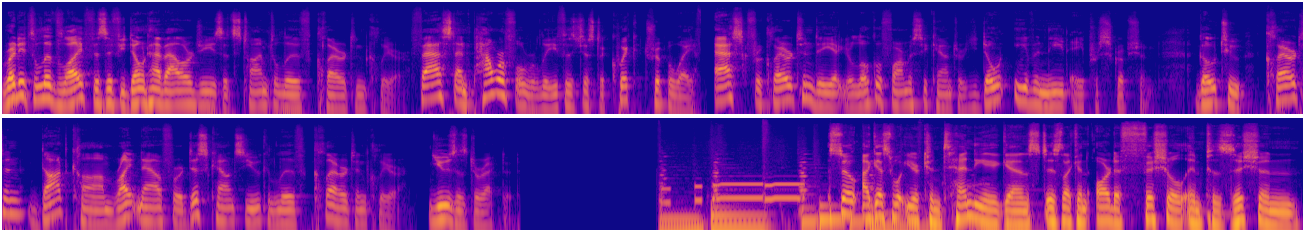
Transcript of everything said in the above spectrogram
Ready to live life as if you don't have allergies? It's time to live Claritin Clear. Fast and powerful relief is just a quick trip away. Ask for Claritin D at your local pharmacy counter. You don't even need a prescription. Go to Claritin.com right now for a discount so you can live Claritin Clear. Use as directed. So I guess what you're contending against is like an artificial imposition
